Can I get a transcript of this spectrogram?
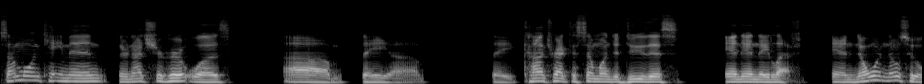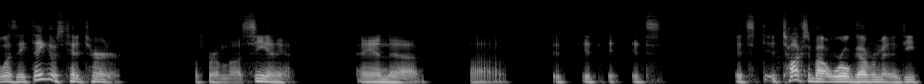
Someone came in. They're not sure who it was. Um, they uh, they contracted someone to do this, and then they left and no one knows who it was. They think it was Ted Turner from uh, CNN, and uh, uh, it, it, it, it's it's it talks about world government and de-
